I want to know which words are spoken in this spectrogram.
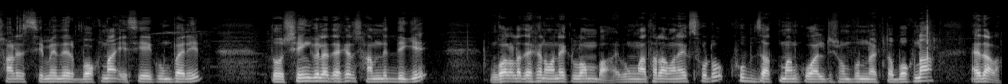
ষাঁড়ের সিমেন্টের বকনা এসিআই কোম্পানির। তো শিংগুলা দেখেন সামনের দিকে, গলাটা দেখেন অনেক লম্বা এবং মাথাটা অনেক ছোট, খুব জাতমান কোয়ালিটি সম্পূর্ণ একটা বকনা। এ দাঁড়া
